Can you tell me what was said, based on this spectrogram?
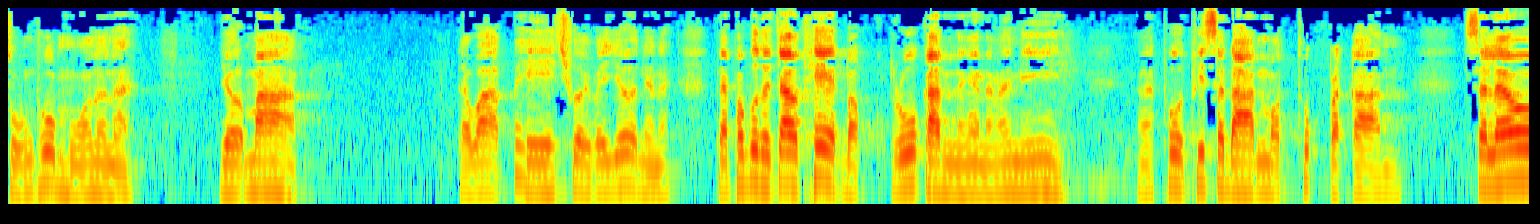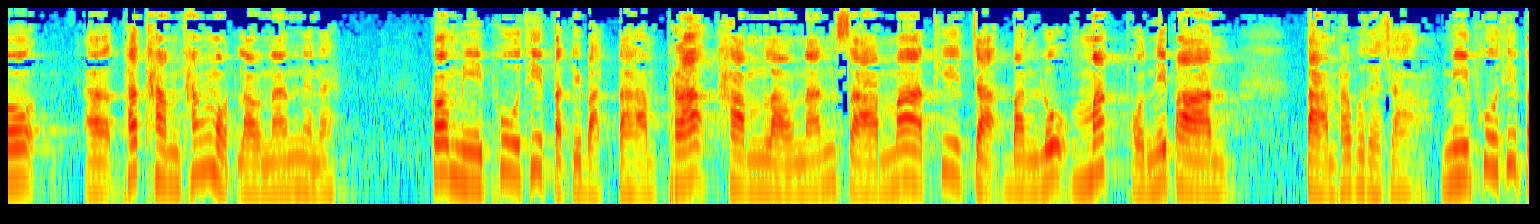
สูงท่วมหัวเลยนะเยอะมาก แต่ว่าเปช่วยไว้เยอะเนี่ยนะแต่พระพุทธเจ้าเทศบอกรู้กันอย่างเงี้ยนะไม่มีพูดพิสดารหมดทุกประการ เสร็จแล้วพระธรรมทั้งหมดเหล่านั้นเนี่ยนะก็มีผู้ที่ปฏิบัติตามพระธรรมเหล่านั้นสามารถที่จะบรรลุมรรคผลนิพพาน ตามพระพุทธเจ้า มีผู้ที่ป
